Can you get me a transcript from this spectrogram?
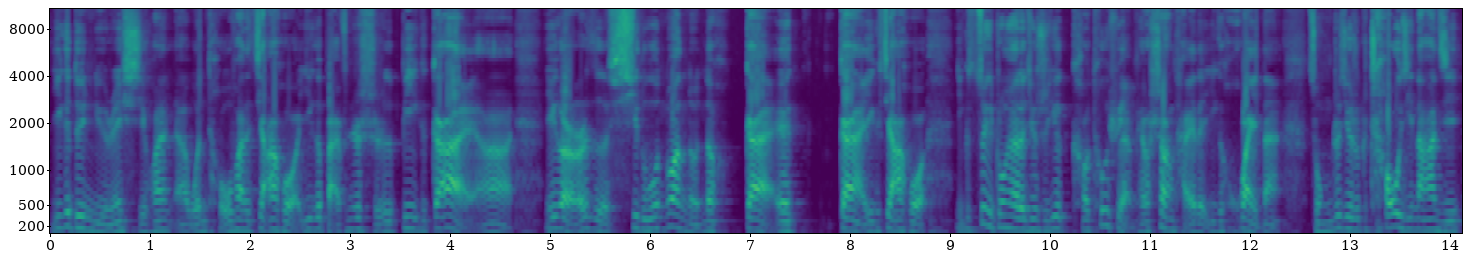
一个对女人喜欢啊纹头发的家伙，一个百分之十的 big guy 啊，一个儿子吸毒乱伦的 guy，呃干一个家伙，一个最重要的就是一个靠偷选票上台的一个坏蛋，总之就是个超级垃圾，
